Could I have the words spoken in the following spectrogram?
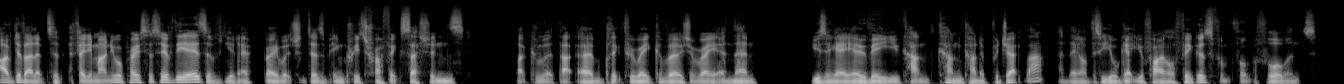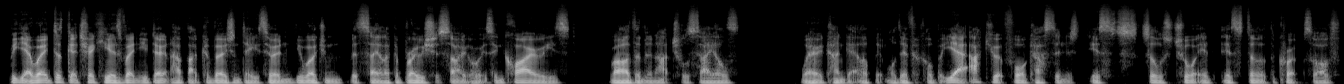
I've developed a fairly manual process over the years of, you know, very much in terms of increased traffic sessions, that convert that um, click through rate, conversion rate, and then using AOV, you can can kind of project that, and then obviously you'll get your final figures from from performance. But yeah, where it does get tricky is when you don't have that conversion data and you're working with say like a brochure site or it's inquiries rather than actual sales, where it can get a little bit more difficult. But yeah, accurate forecasting is, is still short. It is still at the crux of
